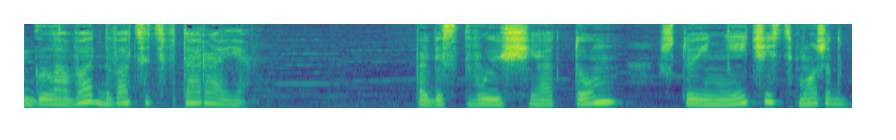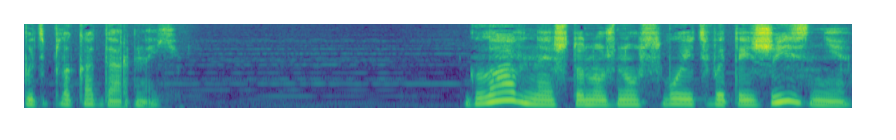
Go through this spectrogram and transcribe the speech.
Глава 22. Повествующая о том, что и нечисть может быть благодарной. Главное, что нужно усвоить в этой жизни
